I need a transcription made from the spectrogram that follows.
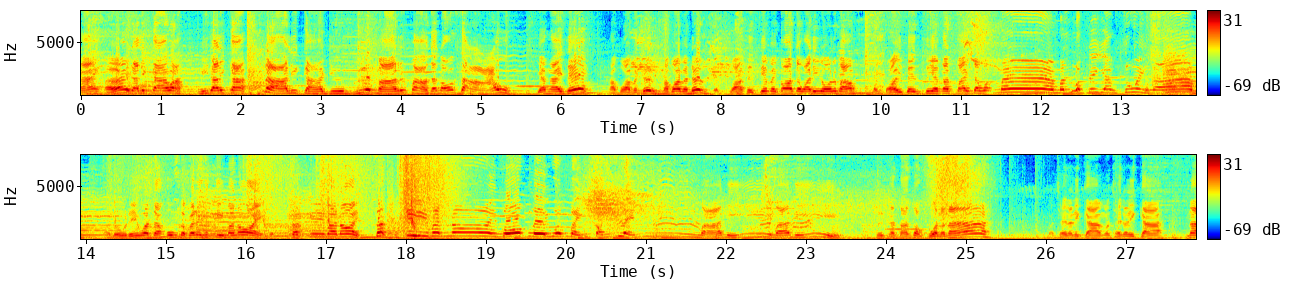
ไงเฮ้ยนาฬิกาว่ะ มีนาฬิกา นาฬิกายืมเพื่อนมาหรือเปล่าจ้าน้องสาว ยังไงสิคาร์บอยมันดึงคาร์บอยมันดึงวางเซนเซียไปก็จังหวะดีโดนหรือเปล่าปล่อยเซนเซียกันไปจังหวะแม่ มันลบได้อย่างสวยงามมาดูดิว่าจะอุ้มกันไปได้สกกีมาหน่อยสกกีมาหน่อยสกกีมาหน่อยบอกเลยว่าไม่ต้องเล่นหมาหนีหมาหนีถึงกันตานสองขวดแล้วนะ มันใช้นาฬิกา มันใช้นาฬิกา นา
